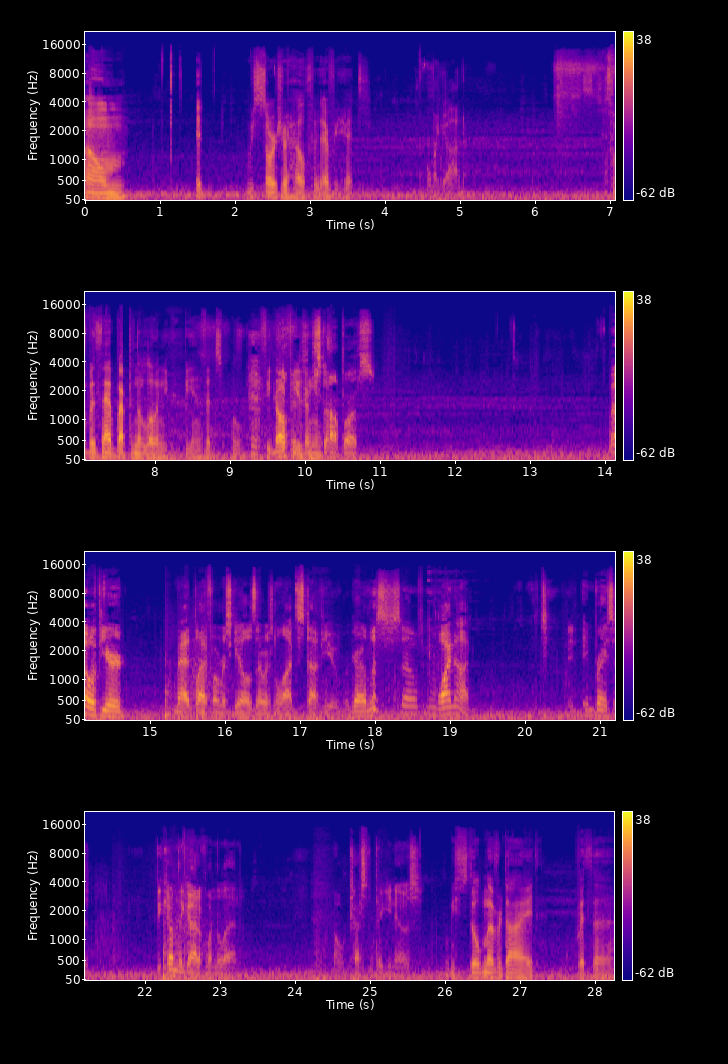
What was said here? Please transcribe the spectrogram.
Um, it restores your health with every hit. Oh my god. So with that weapon alone, you could be invincible if you Nothing can it. stop us. Well, with your mad platformer skills, there wasn't a lot to stop you, regardless, so why not? Embrace it. Become the god of Wonderland. Oh, touch the piggy nose. We still never died with uh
